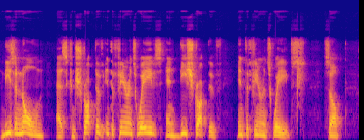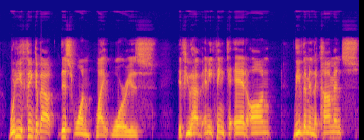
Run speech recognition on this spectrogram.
And these are known as constructive interference waves and destructive interference waves. So, what do you think about this one, Light Warriors? If you have anything to add on, leave them in the comments.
